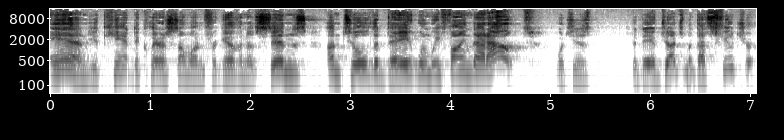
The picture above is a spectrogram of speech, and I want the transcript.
And you can't declare someone forgiven of sins until the day when we find that out, which is the day of judgment. That's future.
